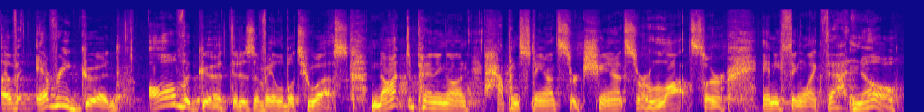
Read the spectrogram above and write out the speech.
of every good, all the good that is available to us, not depending on happenstance or chance or lots or anything like that. No,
